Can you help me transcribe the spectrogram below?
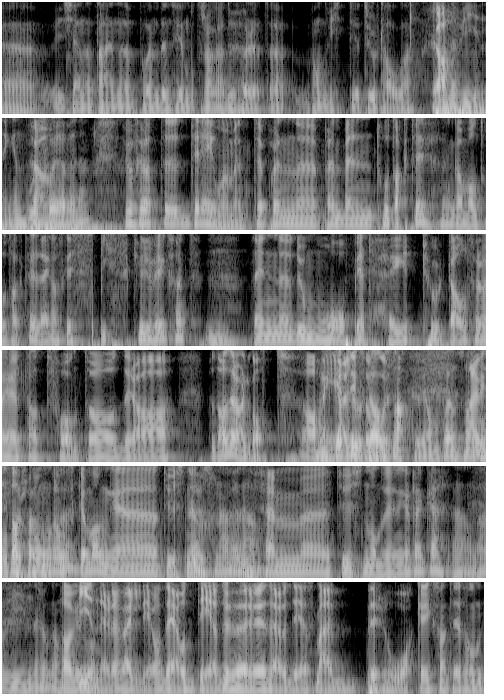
eh, Kjennetegnet på en bensinmotorsag er at du hører dette vanvittige turtallet. Ja. Denne hviningen. Hvorfor Ja. gjør vi det? Jo, for at uh, dreiemomentet på en, eh, på en, en totakter, en gammel totakter, det er en ganske spiss kurve. ikke sant? Den, eh, du må opp i et høyt turtall for å i hele tatt få den til å dra Men da drar han godt. Hvilke turtall liksom snakker vi om på en sånn måte? Vi snakker om ganske mange tusen, ja. Tusen, ja, ja. Fem eh, tusen omdreininger, tenker jeg. Ja, da hviner jo ganske Da viner godt. det veldig, og det er jo det du hører. Det er jo det som er bråket. ikke sant? Sånn,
